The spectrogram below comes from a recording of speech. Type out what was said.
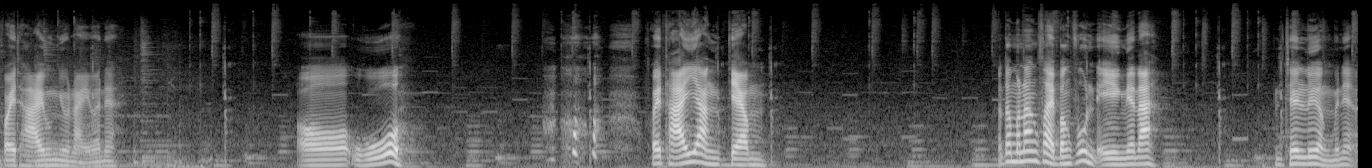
ไฟท้ายมึงอยู่ไหนวะเนี่ย อ๋อ โอ้โหไฟท้ายอย่างแจม มันต้องมานั่งใส่บางฝุ่นเองเนี่ยนะ มันใช่เรื่องไหมเนี่ย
